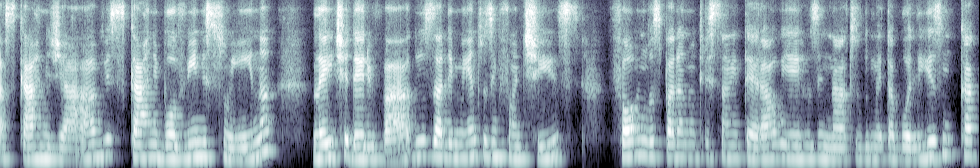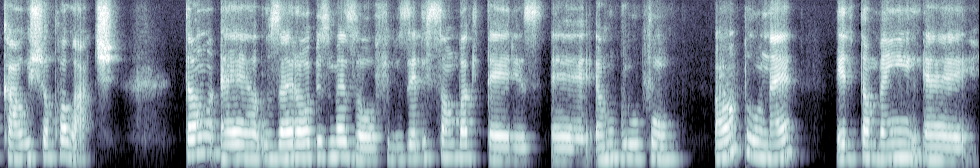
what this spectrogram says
as carnes de aves, carne bovina e suína, leite e derivados, alimentos infantis, fórmulas para nutrição interal e erros inatos do metabolismo, cacau e chocolate. Então, é, os aeróbios mesófilos, eles são bactérias, é, é, um grupo amplo, né? Ele também, é,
